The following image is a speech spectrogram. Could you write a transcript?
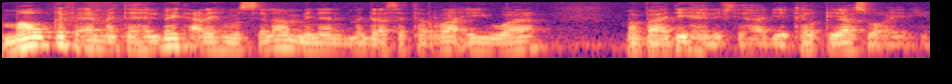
موقف أئمة أهل البيت عليهم السلام من مدرسة الرأي ومبادئها الاجتهادية كالقياس وغيره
